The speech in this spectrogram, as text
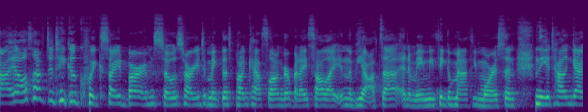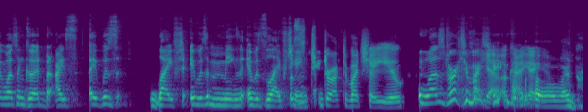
I also have to take a quick sidebar. I'm so sorry to make this podcast longer, but I saw Light in the Piazza, and it made me think of Matthew Morrison. And the Italian guy wasn't good, but I it was life. It was amazing. It was life changing. directed by Che Yu. It was directed by Yeah, Shane okay, yeah, yeah. oh my god.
